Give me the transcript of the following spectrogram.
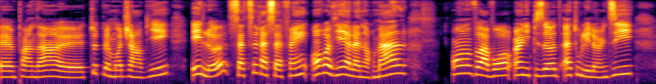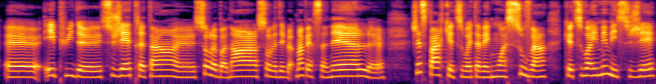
euh, pendant euh, tout le mois de janvier. Et là, ça tire à sa fin. On revient à la normale. On va avoir un épisode à tous les lundis. Euh, et puis de sujets traitant euh, sur le bonheur, sur le développement personnel. Euh, j'espère que tu vas être avec moi souvent, que tu vas aimer mes sujets.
